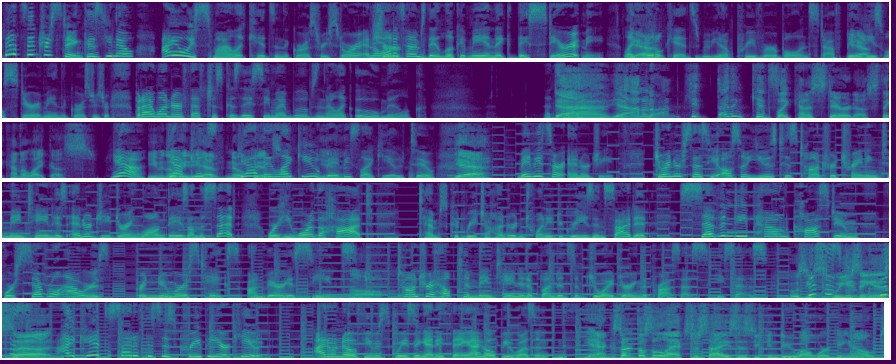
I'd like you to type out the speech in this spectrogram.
That's interesting because you know I always smile at kids in the grocery store, and a lot of times they look at me and they they stare at me like Yeah. little kids, you know, pre-verbal and stuff. Yeah. Babies will stare at me in the grocery store, but I wonder if that's just because they see my boobs and they're like, "Ooh, milk." That's nice. Yeah, yeah. I don't know. I, I think kids like kind of stare at us. They kind of like us. yeah, Even though yeah, we kids, have no yeah, they like you. yeah. Babies like you too. Yeah. Maybe it's our energy. Joyner says he also used his Tantra training to maintain his energy during long days on the set, where he wore the hot temps could reach 120 degrees inside it, 70 pound costume for several hours for numerous takes on various scenes. Oh. Tantra helped him maintain an abundance of joy during the process, he says. Was he This squeezing this his? is- uh, I can't decide if this is creepy or cute. I don't know if he was squeezing anything. I hope he wasn't. yeah, because aren't those little exercises you can do while working out?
